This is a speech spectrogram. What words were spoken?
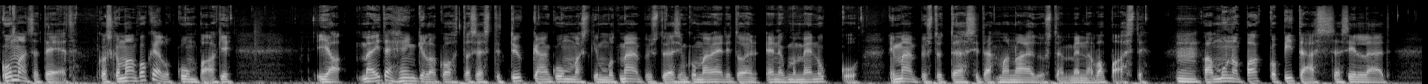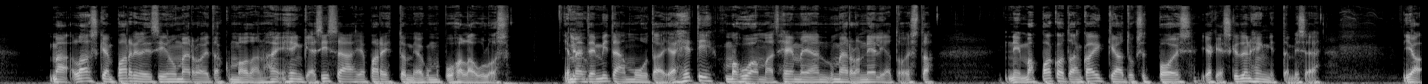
Kumman sä teet? Koska mä oon kokeillut kumpaakin. Ja mä itse henkilökohtaisesti tykkään kummastakin, mutta mä en pysty esim. kun mä meditoin ennen kuin mä menen nukkuu, niin mä en pysty tehdä sitä, mä oon ajatusten mennä vapaasti. Mm. Vaan mun on pakko pitää se sillä, että mä lasken parillisia numeroita, kun mä otan henkeä sisään ja parittomia, kun mä puhallan ulos. Ja Joo. mä en tee mitään muuta. Ja heti, kun mä huomaan, että hei, meidän numero on 14, niin mä pakotan kaikki ajatukset pois ja keskityn hengittämiseen. Ja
